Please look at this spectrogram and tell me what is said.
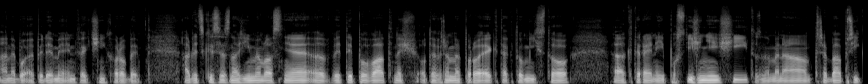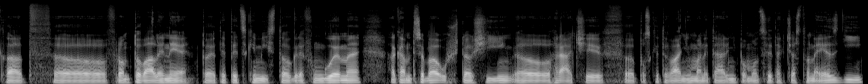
anebo epidemie infekční choroby. A vždycky se snažíme vlastně uh, vytipovat, než otevřeme projekt, tak to místo, uh, které je nejpostiženější, to znamená třeba příklad frontová linie. To je typicky místo, kde fungujeme a kam třeba už další hráči v poskytování humanitární pomoci tak často nejezdí.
